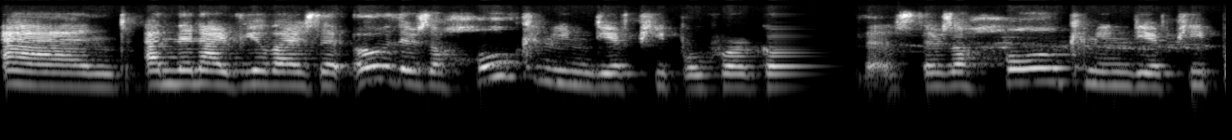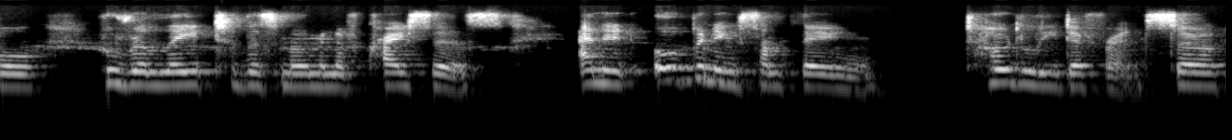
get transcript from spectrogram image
and and then I realized that, oh, there's a whole community of people who are going this. There's a whole community of people who relate to this moment of crisis and it opening something totally different. So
